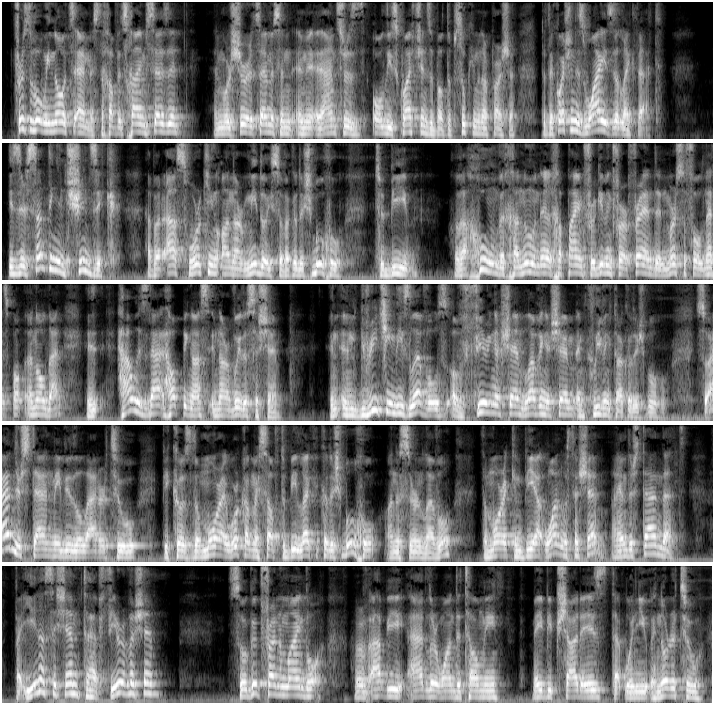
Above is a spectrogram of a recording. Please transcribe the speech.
First of all, we know it's emes. The Chafetz Chaim says it. And we're sure it's emes, and, and, it answers all these questions about the psukim in our parsha. But the question is, why is it like that? Is there something intrinsic about us working on our midos of Hakadosh Buchu to be rachum v'chanun el chapayim, forgiving for our friend and merciful and, and all that? How is that helping us in our avodas Hashem? In, in, reaching these levels of fearing Hashem, loving Hashem, and cleaving to HaKadosh Baruch So I understand maybe the latter two, because the more I work on myself to be like HaKadosh Baruch on a certain level, the more I can be at one with Hashem. I understand that. But Yiras Hashem, to have fear of Hashem? So a good friend of mine, Rav Abi Adler, wanted to tell me, maybe Pshad is that when you, in order to,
